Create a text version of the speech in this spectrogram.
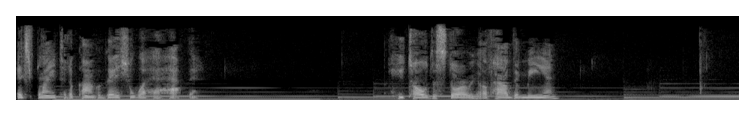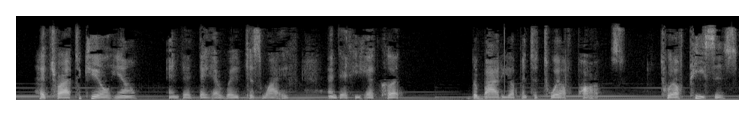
explained to the congregation what had happened. He told the story of how the men had tried to kill him and that they had raped his wife and that he had cut the body up into 12 parts, 12 pieces,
